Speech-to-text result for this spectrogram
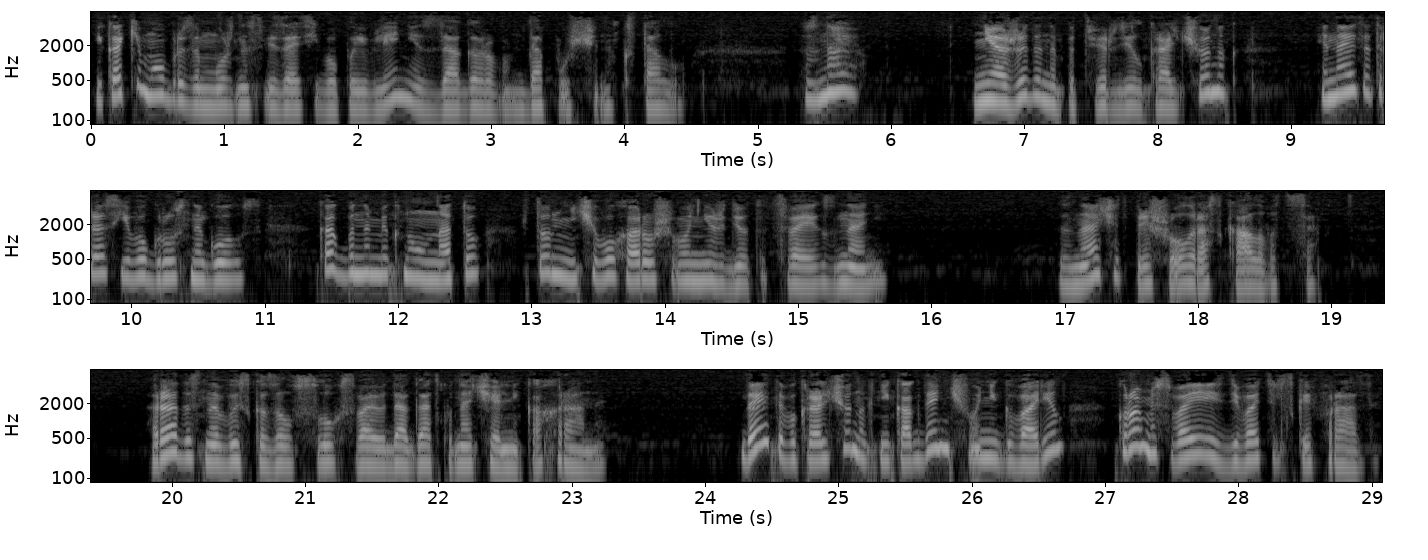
и каким образом можно связать его появление с заговором допущенных к столу. «Знаю», — неожиданно подтвердил крольчонок, и на этот раз его грустный голос как бы намекнул на то, что он ничего хорошего не ждет от своих знаний. Значит, пришел раскалываться. Радостно высказал вслух свою догадку начальник охраны. До этого крольчонок никогда ничего не говорил, кроме своей издевательской фразы.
